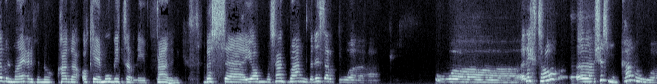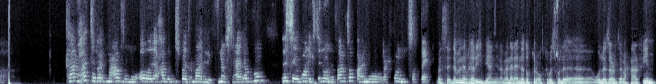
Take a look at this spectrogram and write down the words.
قبل ما يعرف إنه هذا okay مو بيتر اللي في عالمي بس يوم ساند مان the Lizard و و الكترو آه، شو اسمه كانوا كانوا حتى بعد ما عرفوا إنه أوه لا هذا مو سبايدر مان اللي في نفس عالمهم لسه يبغون يقتلونه. فأنا أتوقع إنه راح يكون صفين بس ده من الغريب يعني الامانه لأن دكتور أوكتوبوس ول- آه، وليزرد زي ما إحنا عارفين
